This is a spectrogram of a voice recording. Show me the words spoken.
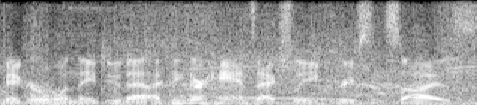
bigger when they do that? I think their hands actually increase in size.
